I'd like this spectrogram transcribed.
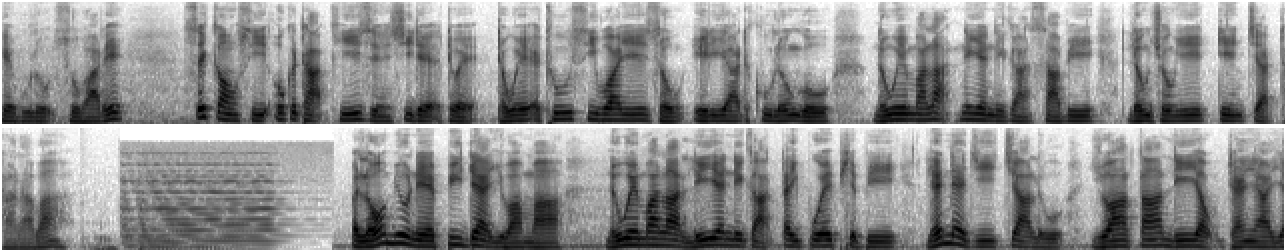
ခဲ့ဘူးလို့ဆိုပါတယ်စစ်ကောင်စီဥက္ကဋ္ဌခီးစဉ်ရှိတဲ့အတွက်တဝဲအထူးစီးပွားရေးဇုံဧရိယာတစ်ခုလုံးကိုနိုဝင်ဘာလ2ရက်နေ့ကစပြီးလုံခြုံရေးတင်းကျပ်ထားတာပါပလောမြို့နယ်ပိတက်ရွာမှာ နိုဝင်ဘာလ၄ရက်နေ့ကတိုက်ပွဲဖြစ်ပြီးလက်နက်ကြီးကျလို့ရွာသား၄ယောက်ဒဏ်ရာရ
